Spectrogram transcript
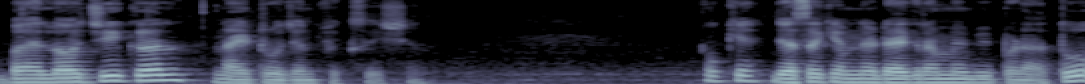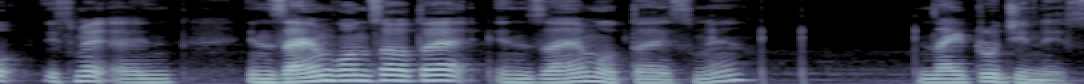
biological nitrogen fixation okay जैसा कि हमने डायग्राम में भी पढ़ा तो इसमें इंजाइम कौन सा होता है? इंजाइम होता है इसमें नाइट्रोजिनेस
